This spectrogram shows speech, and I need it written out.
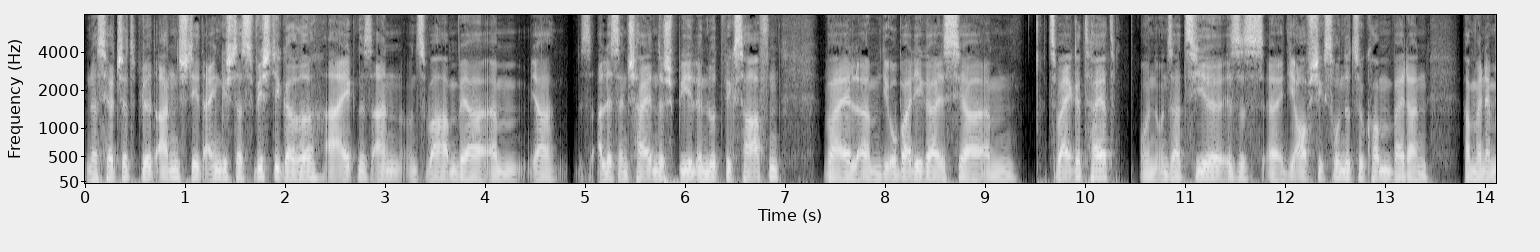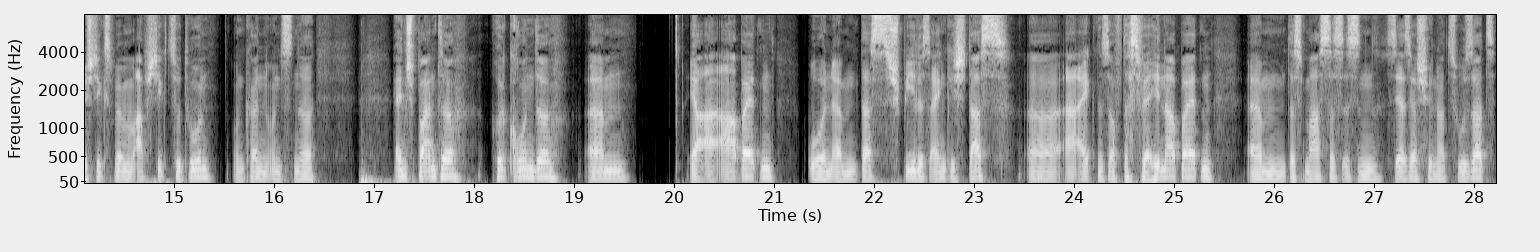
und das hört jetzt blöd an, steht eigentlich das wichtigere Ereignis an. Und zwar haben wir ähm, ja das alles entscheidende Spiel in Ludwigshafen, weil ähm, die Oberliga ist ja ähm, zweigeteilt Und unser Ziel ist es, äh, in die Aufstiegsrunde zu kommen, weil dann haben wir nämlich nichts mehr mit dem Abstieg zu tun und können uns eine entspannte Rückrunde ähm, ja, erarbeiten. Und ähm, das Spiel ist eigentlich das äh, Ereignis, auf das wir hinarbeiten. Ähm, das Masters ist ein sehr, sehr schöner Zusatz.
